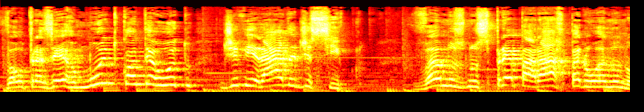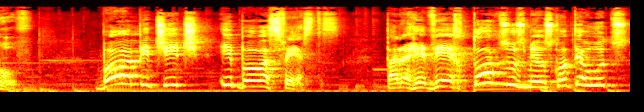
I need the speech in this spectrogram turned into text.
vou trazer muito conteúdo de virada de ciclo. Vamos nos preparar para o ano novo. Bom apetite e boas festas! Para rever todos os meus conteúdos,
